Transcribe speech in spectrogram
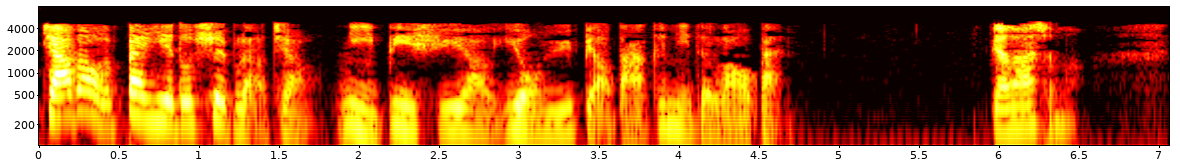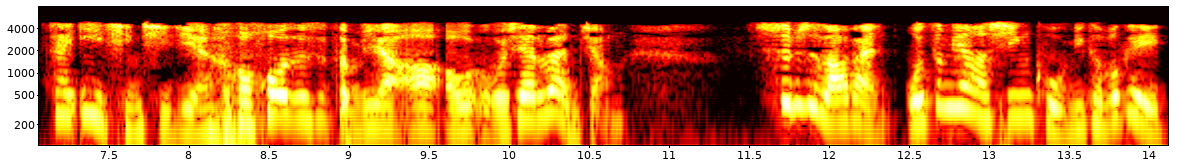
加到了半夜都睡不了觉。你必须要勇于表达，跟你的老板表达什么？在疫情期间，或者是怎么样啊？我我现在乱讲，是不是老板？我这么样的辛苦，你可不可以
